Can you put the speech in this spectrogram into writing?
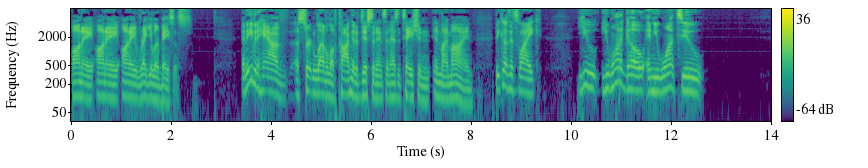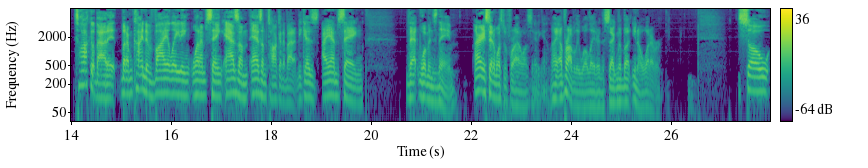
on a on a on a regular basis? And even have a certain level of cognitive dissonance and hesitation in my mind because it's like you you want to go and you want to talk about it, but I'm kind of violating what I'm saying as I'm as I'm talking about it because I am saying that woman's name. I already said it once before. I don't want to say it again. I, I probably will later in the segment, but you know, whatever. So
